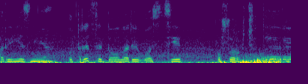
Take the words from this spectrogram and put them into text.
Різні. По 30 доларів, ось ці по 44.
